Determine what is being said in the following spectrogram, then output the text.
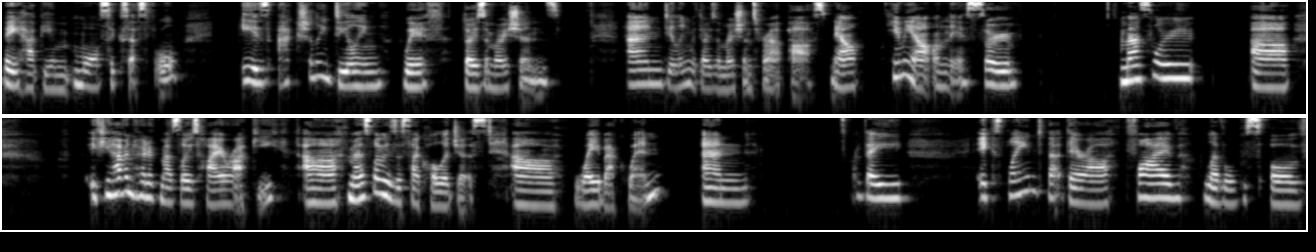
be happy and more successful is actually dealing with those emotions and dealing with those emotions from our past. Now, hear me out on this. So, Maslow, uh, if you haven't heard of Maslow's hierarchy, uh, Maslow is a psychologist uh, way back when, and they explained that there are five levels of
